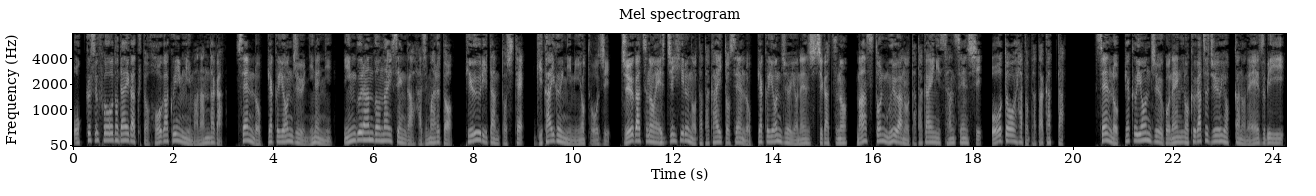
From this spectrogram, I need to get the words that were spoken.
オックスフォード大学と法学院に学んだが、1642年にイングランド内戦が始まると、ピューリタンとして議会軍に身を投じ、10月のエッジヒルの戦いと1644年7月のマーストン・ムーアの戦いに参戦し、応答派と戦った。1645年6月14日のネーズビ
